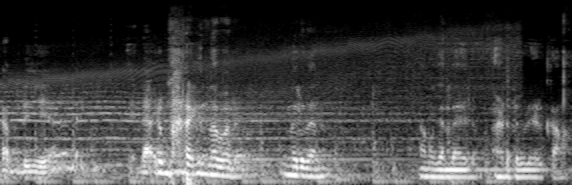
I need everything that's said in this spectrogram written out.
കമന്റ് ചെയ്യുക. എല്ലാവരും പറയുന്ന പോലെ ഇന്നൊരു തന്നെ നമുക്കെന്തായാലും അടുത്ത വീഡിയോയിൽ കാണാം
